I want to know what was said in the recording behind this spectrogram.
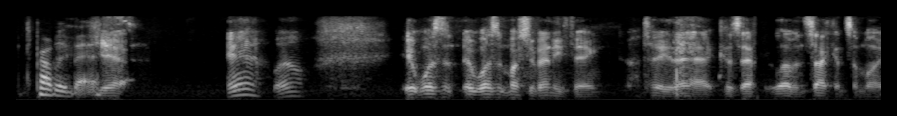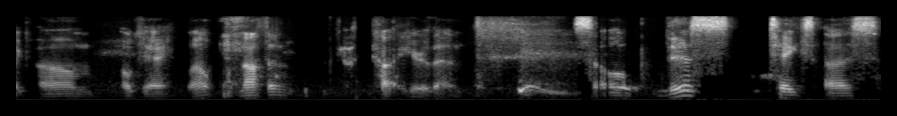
it's probably best. Yeah. Yeah, well, it wasn't it wasn't much of anything. I'll tell you that because after 11 seconds, I'm like, um, okay, well, nothing. Cut here then. So this takes us.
